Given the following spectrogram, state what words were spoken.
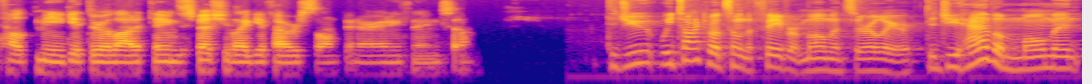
helped me get through a lot of things, especially like if I were slumping or anything. So, did you? We talked about some of the favorite moments earlier. Did you have a moment?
